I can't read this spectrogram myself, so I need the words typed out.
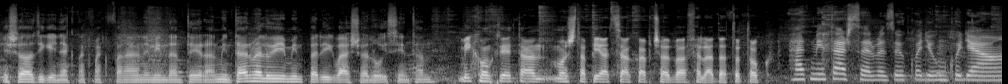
és az igényeknek megfelelni minden téren, mind termelői, mind pedig vásárlói szinten. Mi konkrétan most a piacsal kapcsolatban a feladatotok? Hát mi társszervezők vagyunk ugye a,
